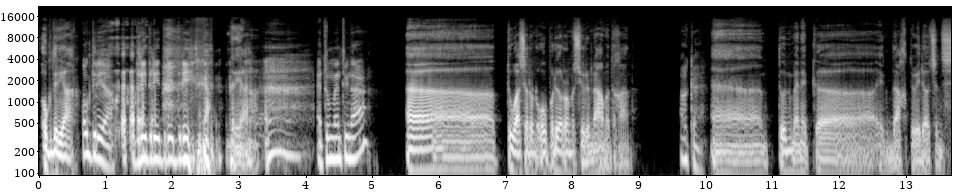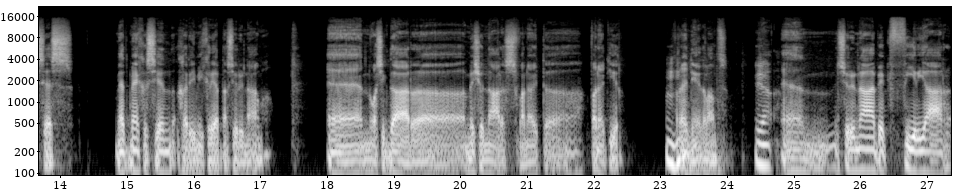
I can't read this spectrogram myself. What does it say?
Ook drie jaar. Ook drie jaar. drie, drie, drie, drie. Drie jaar. En toen bent u naar? Uh, toen was er een open deur om naar Suriname te gaan. Oké. En toen ben ik, uh, ik dacht 2006, met mijn gezin geremigreerd naar Suriname. En was ik daar uh, missionaris vanuit, vanuit hier, Mhm. vanuit Nederland. Ja. En in Suriname heb ik vier jaar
